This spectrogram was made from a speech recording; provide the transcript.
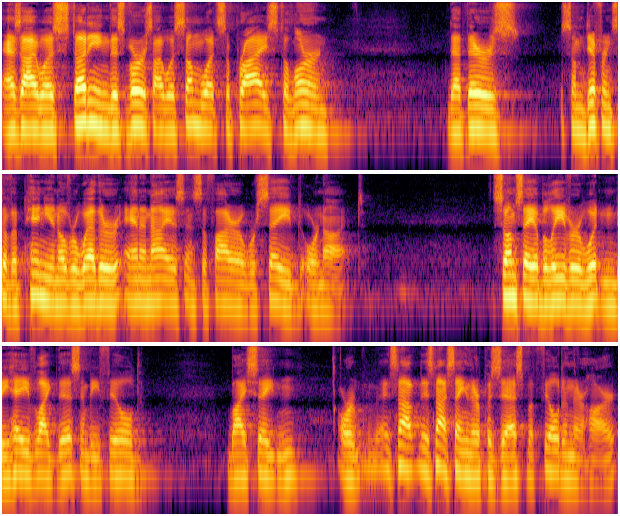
As I was studying this verse, I was somewhat surprised to learn that there's some difference of opinion over whether Ananias and Sapphira were saved or not. Some say a believer wouldn't behave like this and be filled by Satan, or it's not, it's not saying they're possessed, but filled in their heart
